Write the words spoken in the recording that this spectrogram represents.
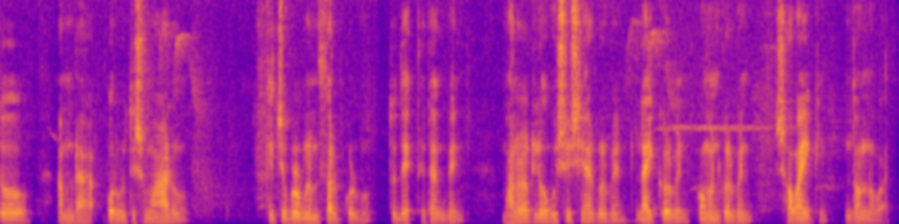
তো আমরা পরবর্তী সময় আরও কিছু প্রবলেম সলভ করব। তো দেখতে থাকবেন। ভালো লাগলে অবশ্যই শেয়ার করবেন লাইক করবেন কমেন্ট করবেন। সবাইকে ধন্যবাদ।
